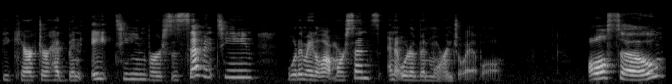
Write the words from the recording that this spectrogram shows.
the character had been 18 versus 17, it would have made a lot more sense and it would have been more enjoyable. Also,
